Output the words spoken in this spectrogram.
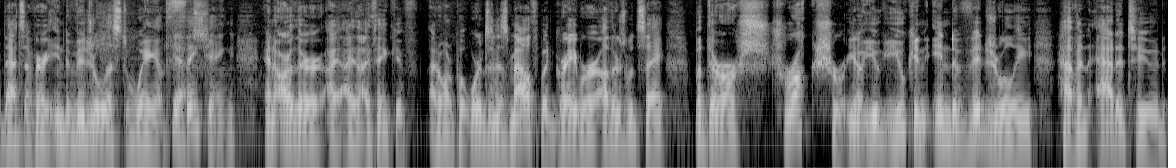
that's a very individualist way of yes. thinking. And are there? I, I, think if I don't want to put words in his mouth, but Graeber or others would say, but there are structure. You know, you you can individually have an attitude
